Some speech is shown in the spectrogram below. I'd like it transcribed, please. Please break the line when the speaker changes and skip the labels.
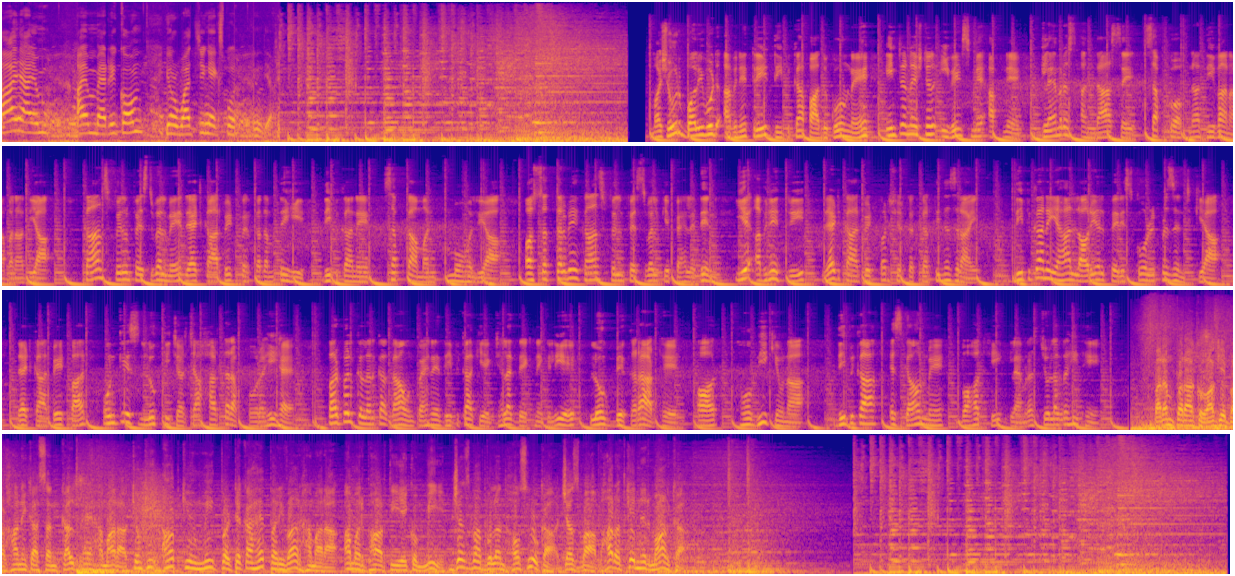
Hi, I am I am Mary Com. You're watching Expo India.
मशहूर बॉलीवुड अभिनेत्री दीपिका पादुकोण ने international events में अपने ग्लैमरस अंदाज से सबको अपना दीवाना बना दिया। कांस फ़िल्म फेस्टिवल में रेड कारपेट पर कदमते ही दीपिका ने सबका मन मोह लिया। और सत्तरवे कांस फ़िल्म फेस्टिवल के पहले दिन ये अभिनेत्री रेड कारपेट पर शिरकत करती नज़र आई। दीपिका ने यहाँ लॉरियल पेरिस को रिप्रेजेंट किया। रेड कारपेट पर उनके इस लुक की चर्चा हर तरफ़ हो रही है। पर्पल कलर का गाउन पहने दीपिका की एक झलक देखने के लिए लोग बेकरार थे। और हो भी क्यों ना? दीपिका इस गाउन में बहुत ही ग्लैमरस जो लग रही थी।
परंपरा को आगे बढ़ाने का संकल्प है हमारा, क्योंकि आपकी उम्मीद पर टिका है परिवार हमारा। अमर भारती एक उम्मीद, जज्बा बुलंद हौसलों का, जज्बा भारत के निर्माण का।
